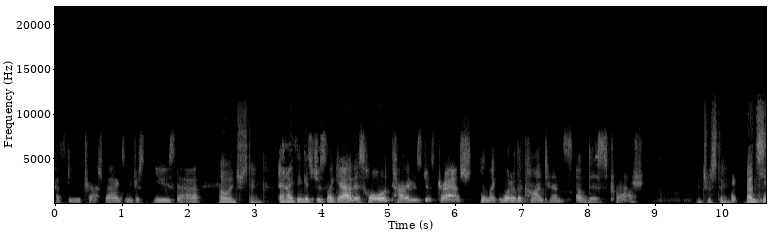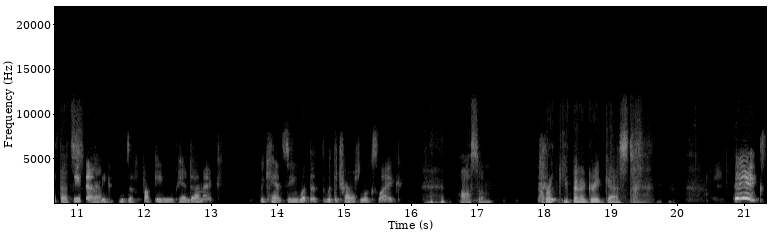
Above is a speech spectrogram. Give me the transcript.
hefty trash bags. We just used that. Oh, interesting. And I think it's just like yeah, this whole time is just trash and like what are the contents of this trash? Interesting. Like, That's we can't that's see them yeah. because it's a fucking pandemic. We can't see what the what the trash looks like. Awesome. Brooke, you've been a great guest. Thanks.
